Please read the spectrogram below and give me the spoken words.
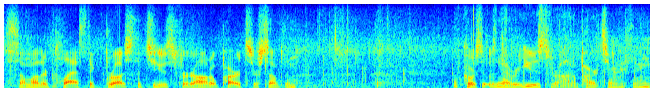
some other plastic brush that's used for auto parts or something. Of course, it was never used for auto parts or anything.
